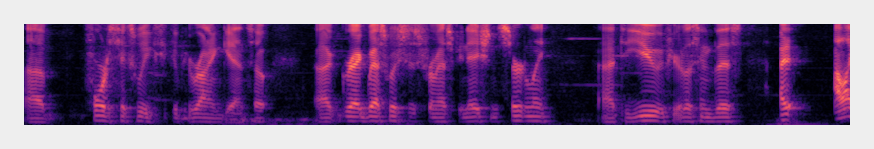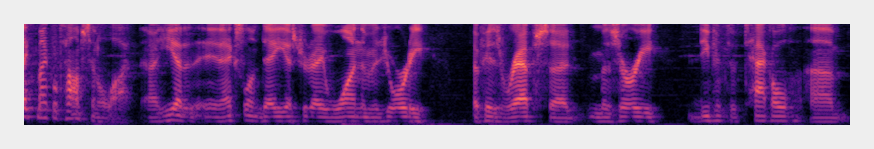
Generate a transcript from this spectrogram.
Uh, four to six weeks, he could be running again. So, uh, Greg, best wishes from SB Nation, certainly to you if you're listening to this. I I like Michael Thompson a lot. Uh, he had an excellent day yesterday. Won the majority of his reps. Uh, Missouri defensive tackle. Um,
